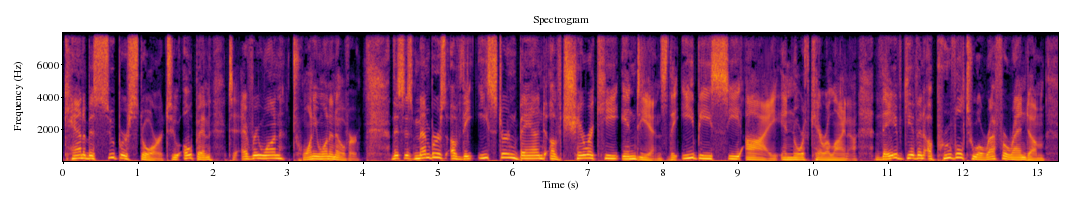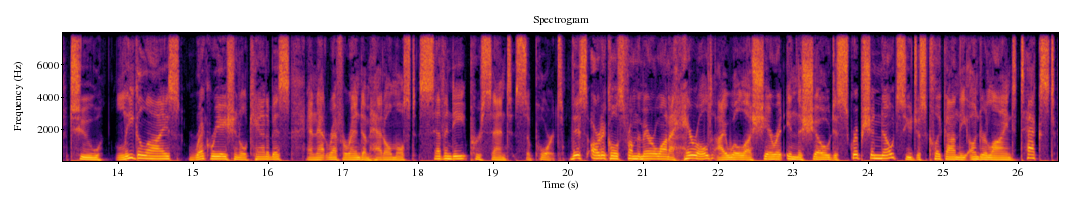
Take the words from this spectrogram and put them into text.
cannabis superstore to open to everyone 21 and over. This is members of the Eastern Band of Cherokee Indians, the EBCI in North Carolina. They've given approval to a referendum to legalize recreational cannabis, and that referendum had almost 70% support. This article is from the Marijuana Herald. I will uh, share it in the show description notes. You just click on the underlined text,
